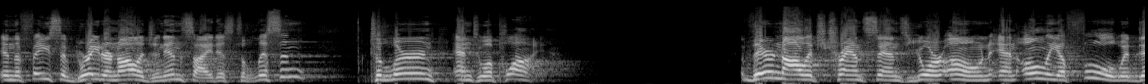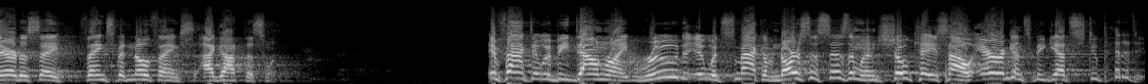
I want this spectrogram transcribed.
in the face of greater knowledge and insight is to listen, to learn, and to apply. Their knowledge transcends your own, and only a fool would dare to say, Thanks, but no thanks, I got this one. In fact, it would be downright rude. It would smack of narcissism and showcase how arrogance begets stupidity.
